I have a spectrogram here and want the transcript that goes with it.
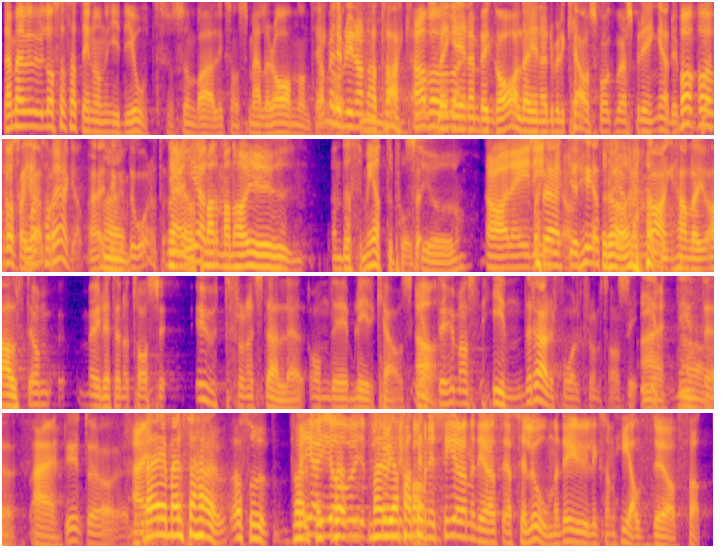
Nej, men vi låtsas att det är någon idiot som bara liksom smäller av någonting. Ja, men det blir någon attack. Ja, Någon vad- slänger vad- in en bengal där inne, det blir kaos, folk börjar springa. Det vad- vad ska man ta vägen? varandra. Nej, det, det går inte. Nej, alltså man, man har ju en decimeter på sig. Och... Ja, nej, det, Säkerhet Rörande. evenemang handlar ju alltid om möjligheten att ta sig ut från ett ställe om det blir kaos. Ja. Inte hur man hindrar folk från att ta sig in. Nej. Det är inte... Nej. Det är inte Nej. Nej, men så här, alltså... Men Varför, jag, jag, men försökte jag fattar inte- kommunicera med deras SLO, men det är ju liksom helt dödfött.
